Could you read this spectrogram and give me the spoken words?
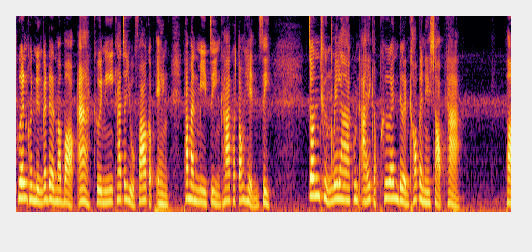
เพื่อนคนหนึ่งก็เดินมาบอกอะคืนนี้ข้าจะอยู่เฝ้ากับเอง ถ้ามันมีจริงข้าก็ต้องเห็นสิ จนถึงเวลาคุณไอกับเพื่อนเดินเข้าไปในช็อปค่ะพอ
